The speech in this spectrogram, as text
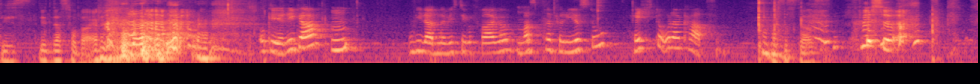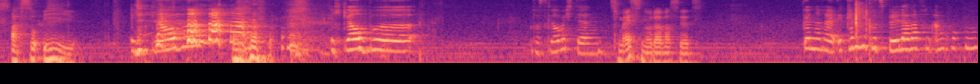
Die ist, die, das ist vorbei. Okay, Rika, Hm? Wieder eine wichtige Frage. Mhm. Was präferierst du? Hechte oder Karpfen? Was ist das? Fische. Ach so, i. Ich glaube. Ich glaube. Was glaube ich denn? Zum Essen oder was jetzt? Generell. Kann ich mir kurz Bilder davon angucken?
